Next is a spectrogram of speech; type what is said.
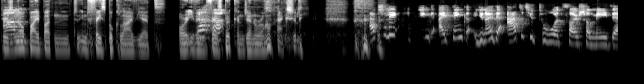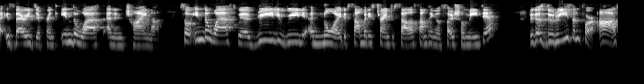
There's um, no buy button in Facebook Live yet, or even Facebook in general, actually. actually, I think I think you know the attitude towards social media is very different in the West and in China. So in the West, we are really, really annoyed if somebody's trying to sell us something on social media because the reason for us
